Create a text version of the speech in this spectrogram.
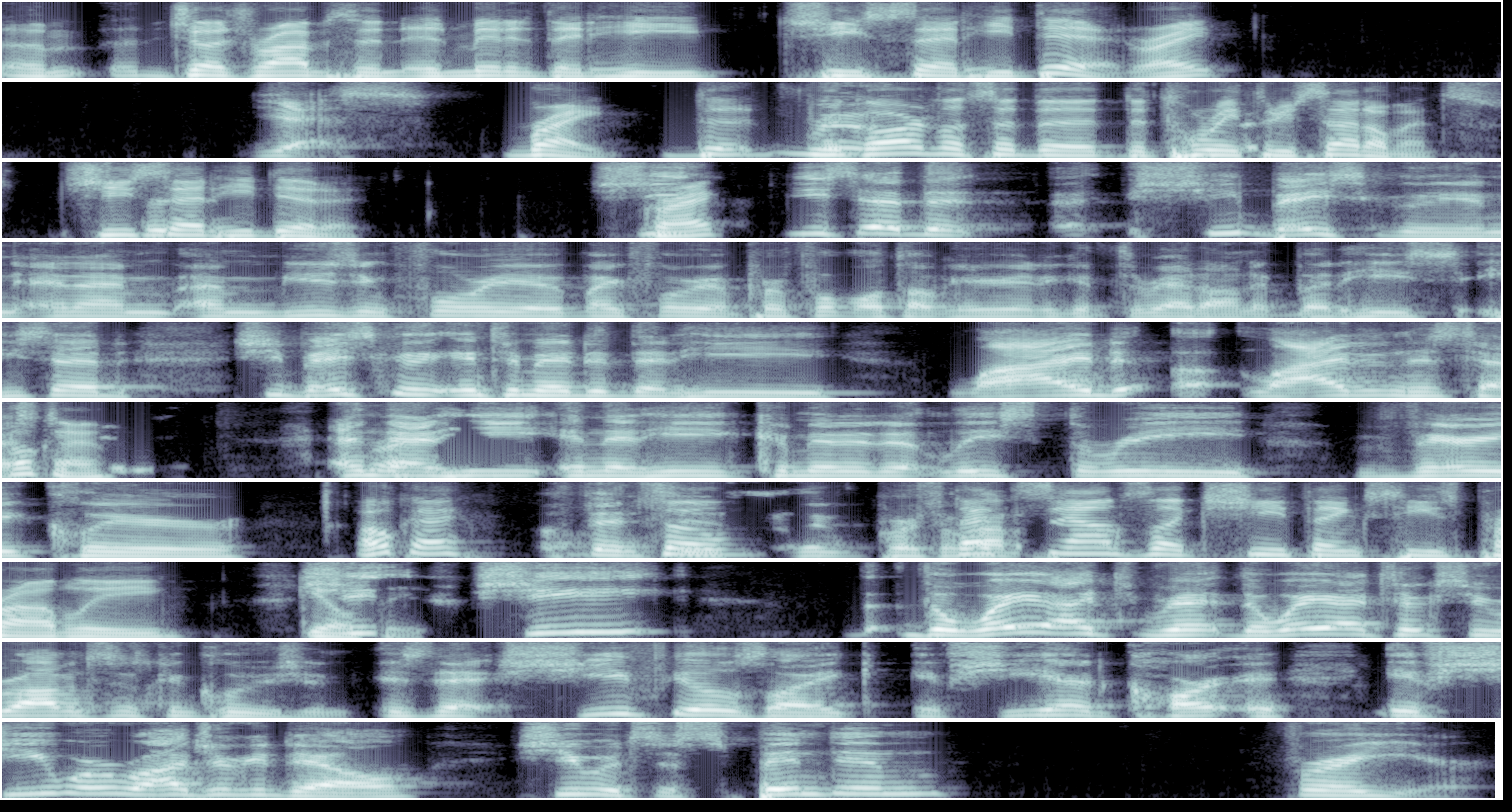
um, judge robinson admitted that he she said he did right Yes. Right. The, regardless of the the 23 settlements, she said he did it. She, Correct. He said that uh, she basically, and, and I'm I'm using Florio, Mike Florio, Pro Football Talk here. A good thread on it, but he's he said she basically intimated that he lied uh, lied in his testimony, Okay. and Right. that he and that he committed at least three very clear Okay. offenses. So, That sounds like she thinks he's probably guilty. She, she the way I read the way I took Sue Robinson's conclusion is that she feels like if she had car if she were Roger Goodell, she would suspend him for a year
